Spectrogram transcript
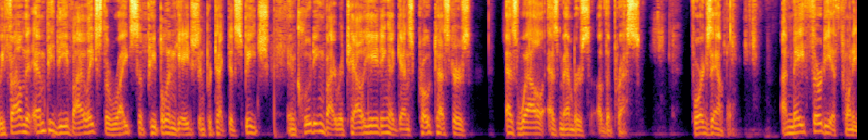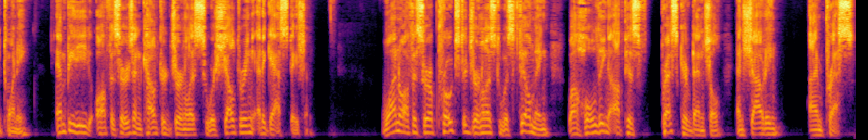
we found that MPD violates the rights of people engaged in protected speech, including by retaliating against protesters as well as members of the press. For example, on May 30th, 2020, MPD officers encountered journalists who were sheltering at a gas station. One officer approached a journalist who was filming while holding up his press credential and shouting, I'm press.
